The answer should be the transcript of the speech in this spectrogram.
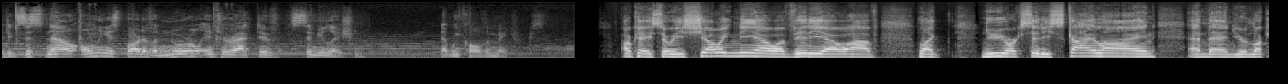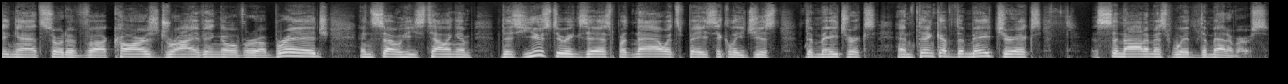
It exists now only as part of a neural interactive simulation that we call the Matrix. Okay, so he's showing Neo a video of like New York City skyline, and then you're looking at sort of uh, cars driving over a bridge. And so he's telling him this used to exist, but now it's basically just the Matrix. And think of the Matrix synonymous with the metaverse.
